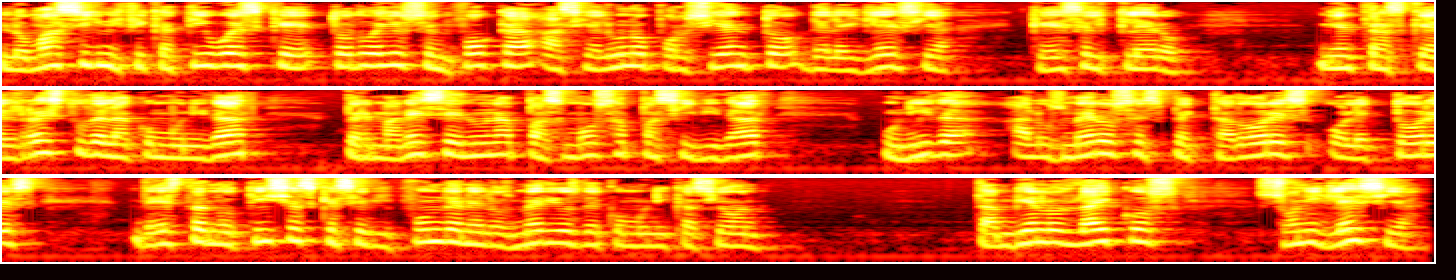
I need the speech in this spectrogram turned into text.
Lo más significativo es que todo ello se enfoca hacia el 1% de la Iglesia, que es el clero, mientras que el resto de la comunidad permanece en una pasmosa pasividad unida a los meros espectadores o lectores de estas noticias que se difunden en los medios de comunicación. También los laicos son iglesia,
